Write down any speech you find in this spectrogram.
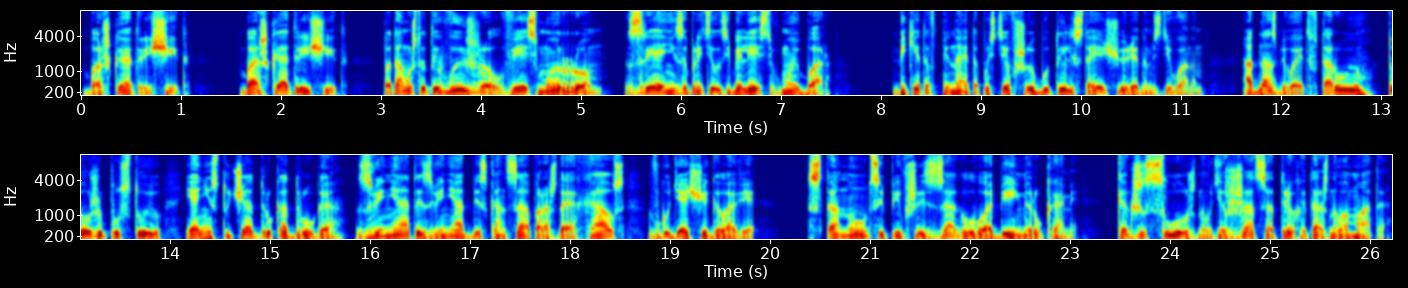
Башка трещит». «Башка трещит потому что ты выжрал весь мой ром. Зря я не запретил тебе лезть в мой бар». Бекетов пинает опустевшую бутыль, стоящую рядом с диваном. Одна сбивает вторую, тоже пустую, и они стучат друг от друга, звенят и звенят без конца, порождая хаос в гудящей голове. Стану, уцепившись за голову обеими руками. Как же сложно удержаться от трехэтажного мата.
